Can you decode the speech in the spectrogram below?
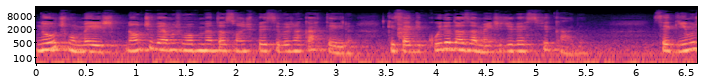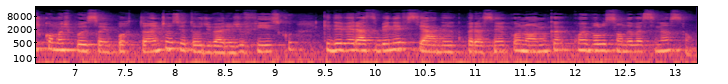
No último mês, não tivemos movimentações expressivas na carteira, que segue cuidadosamente diversificada. Seguimos com uma exposição importante ao setor de varejo físico, que deverá se beneficiar da recuperação econômica com a evolução da vacinação.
